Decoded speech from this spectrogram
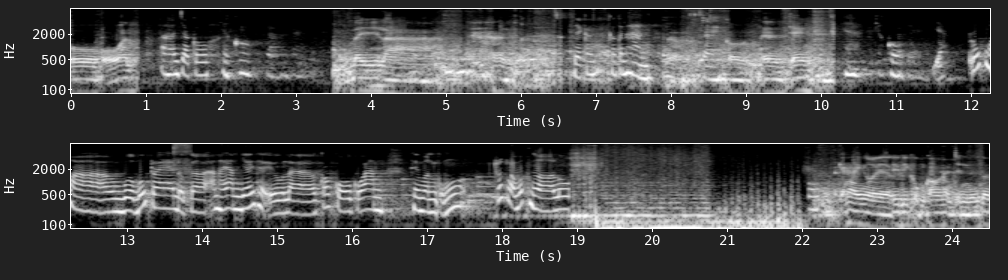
cô của anh. À, chào cô. Chào cô. Đây là Hằng dạ con con tên Hằng. À, còn đây là Trang. À, chào cô. Dạ. Lúc mà vừa bước ra được ờ, anh Hải Anh giới thiệu là có cô của anh thì mình cũng rất là bất ngờ luôn. Cả hai người đi đi cùng con hành trình cái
